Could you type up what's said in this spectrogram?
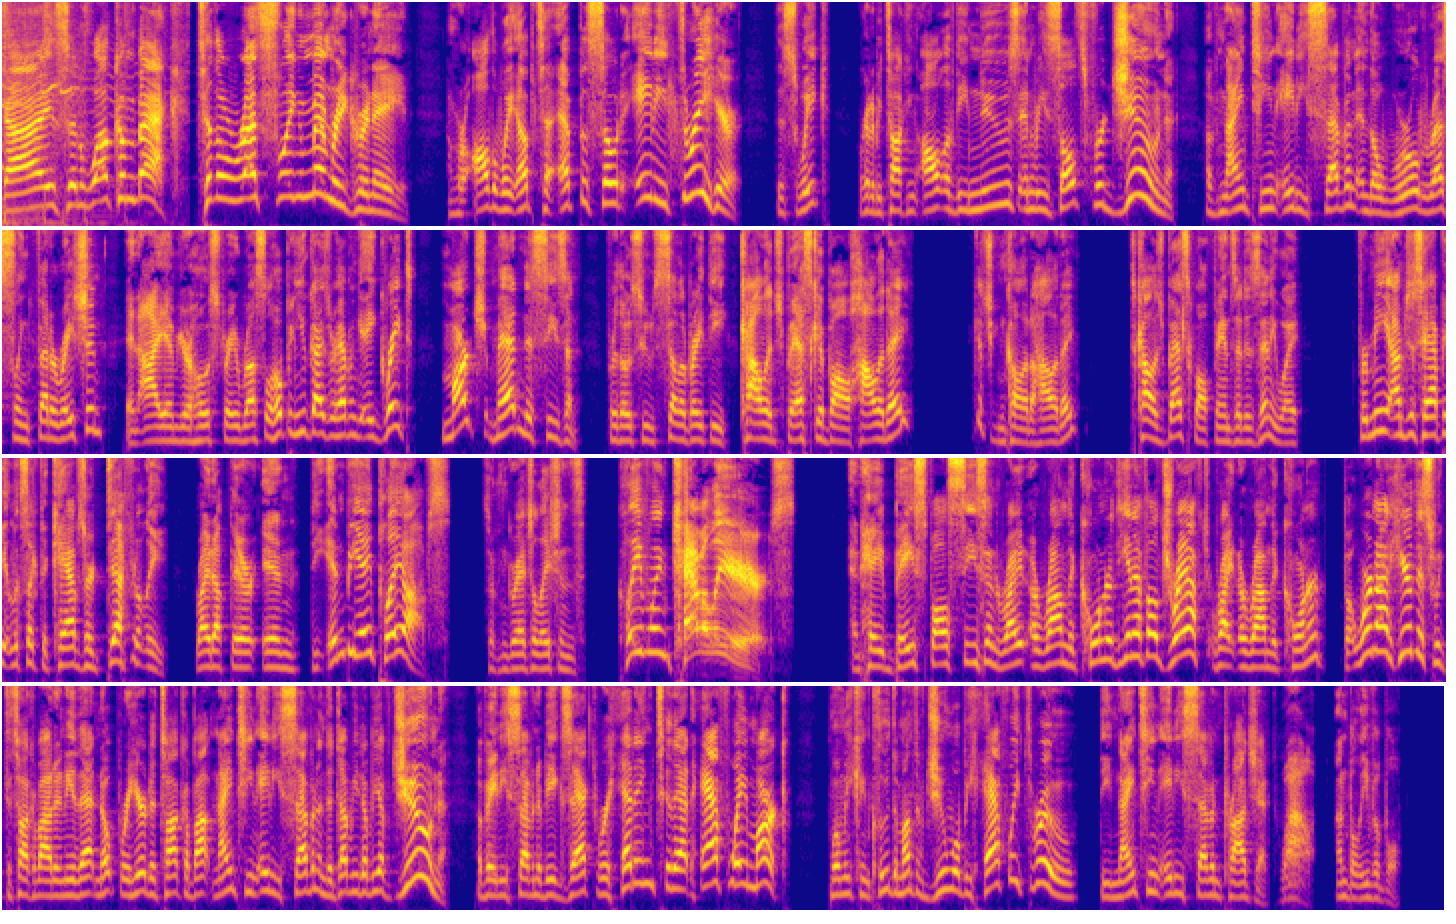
Guys, and welcome back to the Wrestling Memory Grenade. And we're all the way up to episode 83 here. This week, we're going to be talking all of the news and results for June of 1987 in the World Wrestling Federation. And I am your host, Ray Russell, hoping you guys are having a great March Madness season for those who celebrate the college basketball holiday. I guess you can call it a holiday. To college basketball fans, it is anyway. For me, I'm just happy. It looks like the Cavs are definitely right up there in the NBA playoffs. So, congratulations, Cleveland Cavaliers. And hey, baseball season right around the corner, the NFL draft right around the corner. But we're not here this week to talk about any of that. Nope, we're here to talk about 1987 and the WWF June of 87 to be exact. We're heading to that halfway mark. When we conclude the month of June, we'll be halfway through the 1987 project. Wow, unbelievable.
